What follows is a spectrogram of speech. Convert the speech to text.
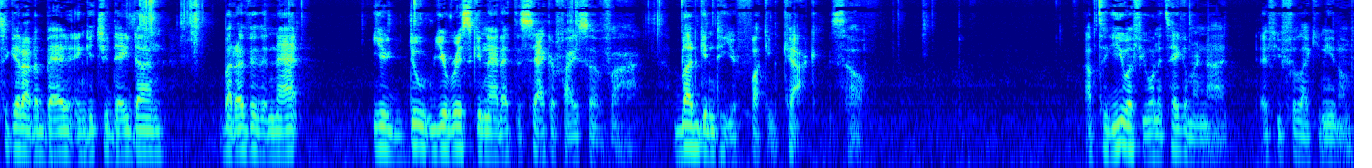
to get out of bed and get your day done. But other than that, you're do you're risking that at the sacrifice of uh, blood getting to your fucking cock. So up to you if you want to take them or not. If you feel like you need them.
